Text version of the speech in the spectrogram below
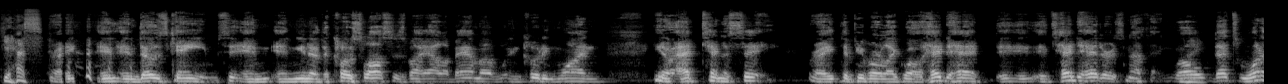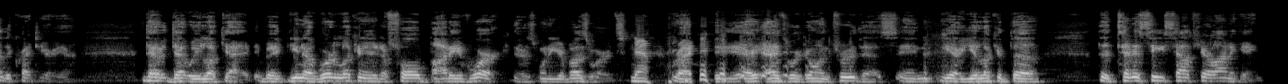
Yes. Right. in, in those games. And, and, you know, the close losses by Alabama, including one, you know, at Tennessee. Right. That people are like, well, head to head, it's head to head or it's nothing. Well, right. that's one of the criteria that, that we look at. But you know, we're looking at a full body of work. There's one of your buzzwords. Yeah. Right. As we're going through this, and you know, you look at the the Tennessee South Carolina game.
